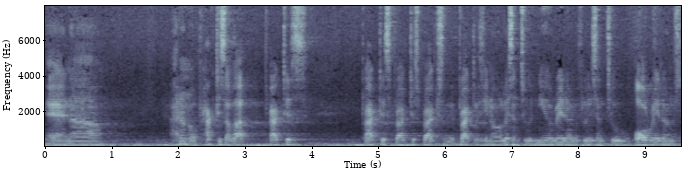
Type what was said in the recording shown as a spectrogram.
and uh, I don't know, practice a lot, practice practice, practice, practice, practice. You know, listen to new rhythms, listen to all rhythms.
